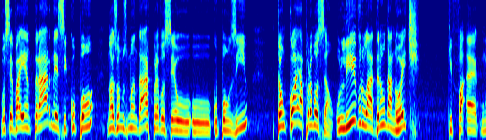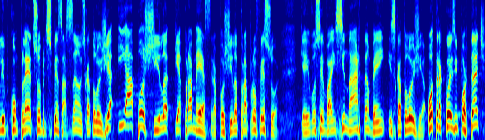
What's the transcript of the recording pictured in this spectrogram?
você vai entrar nesse cupom, nós vamos mandar para você o, o cupomzinho. Então, qual é a promoção? O livro Ladrão da Noite, que é um livro completo sobre dispensação, escatologia, e a apostila, que é para mestre, a apostila para professor. Que aí você vai ensinar também escatologia. Outra coisa importante,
